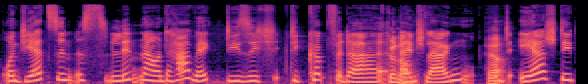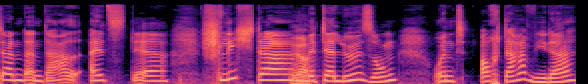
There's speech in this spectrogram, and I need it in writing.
Und jetzt sind es Lindner und Habeck, die sich die Köpfe da Genau. einschlagen. Und er steht dann, dann da als der Schlichter mit der Lösung. Und auch da wieder,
